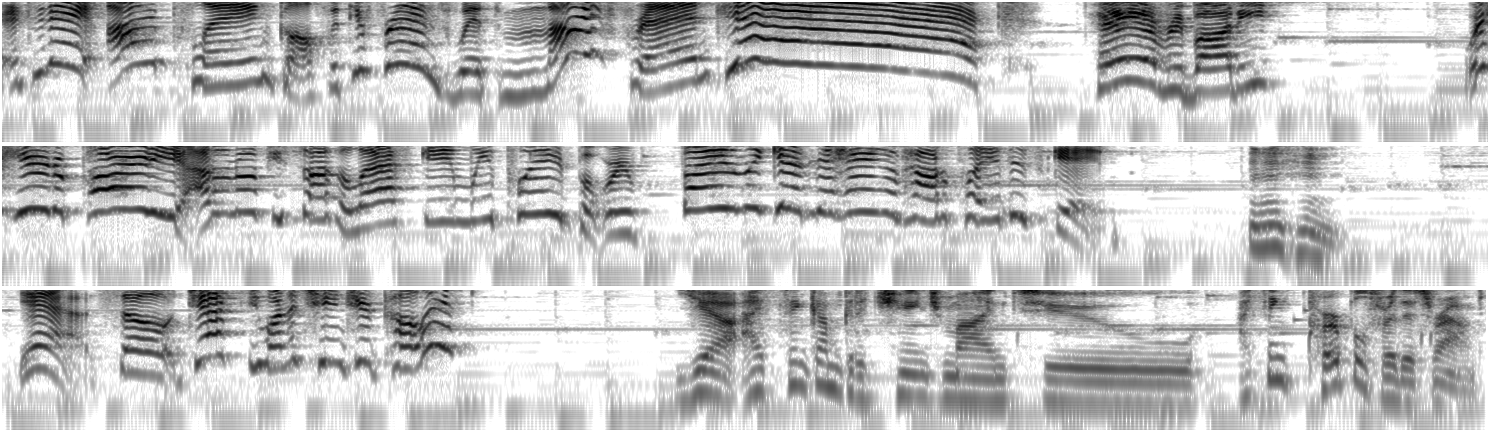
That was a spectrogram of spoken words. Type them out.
and today I'm playing golf with your friends with my friend Jack. Hey, everybody! We're here to party. I don't know if you saw the last game we played, but we're finally getting the hang of how to play this game. Mm-hmm. Yeah, so Jack, do you want to change your color? Yeah, I think I'm gonna change mine to... I think purple for this round.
